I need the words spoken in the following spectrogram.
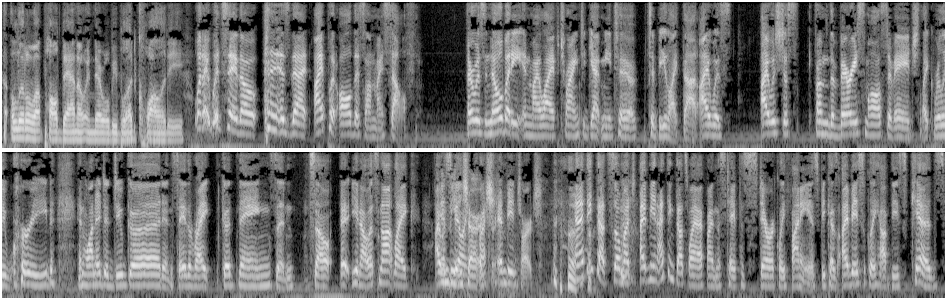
A little uh, Paul Dano in There Will Be Blood quality. What I would say though is that I put all this on myself. There was nobody in my life trying to get me to to be like that. I was I was just from the very smallest of age like really worried and wanted to do good and say the right good things and so it, you know, it's not like I was feeling charge. pressure and be in charge. and I think that's so much. I mean, I think that's why I find this tape hysterically funny is because I basically have these kids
